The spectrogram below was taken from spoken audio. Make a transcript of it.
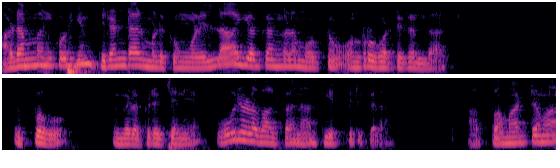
அடம்பன் கொடியும் திரண்டால் முடுக்கும். உங்கள் எல்லா இயக்கங்களும் ஒட்டும் ஒன்றுபட்டிருந்தால் இப்போவோ எங்களோட பிரச்சனையை ஓரளவாக நான் தீர்த்திருக்கலாம். அப்போ மட்டுமா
